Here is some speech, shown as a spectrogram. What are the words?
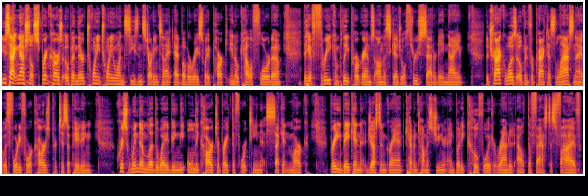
USAC National Sprint Cars open their 2021 season starting tonight at Bubba Raceway Park in Ocala, Florida. They have three complete programs on the schedule through Saturday night. The track was open for practice last night with 44 cars participating. Chris Windom led the way, being the only car to break the 14 second mark. Brady Bacon, Justin Grant, Kevin Thomas Jr., and Buddy Kofoid rounded out the fastest five.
